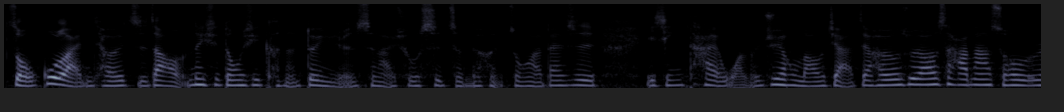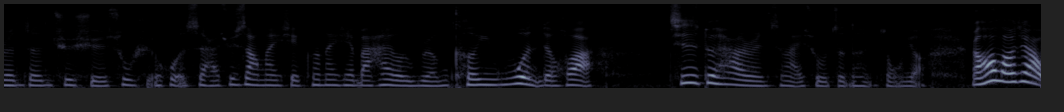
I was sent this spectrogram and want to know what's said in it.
走过来，你才会知道那些东西可能对你人生来说是真的很重要，但是已经太晚了。就像老贾这样，他就说，要是他那时候认真去学数学，或者是他去上那些课、那些班，还有人可以问的话，其实对他的人生来说真的很重要。然后老贾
